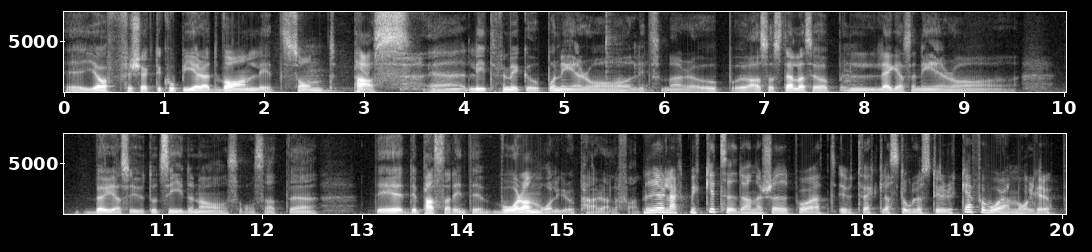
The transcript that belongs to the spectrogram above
eh, jag försökte kopiera ett vanligt sånt pass. Eh, lite för mycket upp och ner och lite sådär upp, alltså ställa sig upp, lägga sig ner och böja sig ut åt sidorna och så. Så att eh, det, det passade inte våran målgrupp här i alla fall. vi har lagt mycket tid och energi på att utveckla stol och styrka för våran målgrupp.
